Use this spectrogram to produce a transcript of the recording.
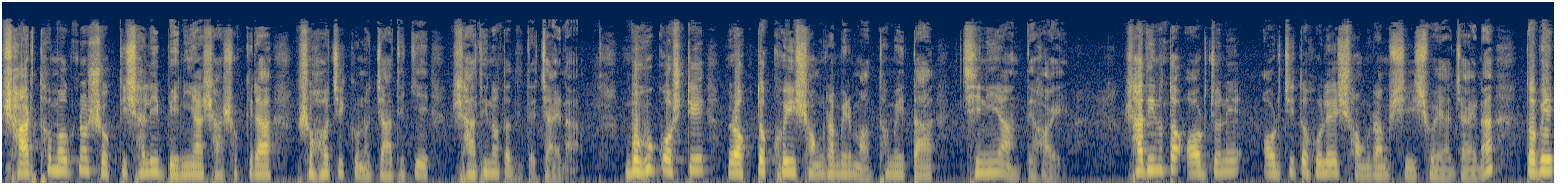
স্বার্থমগ্ন, শক্তিশালী বেনিয়া শাসকেরা সহজে কোনো জাতিকে স্বাধীনতা দিতে চায় না। বহু কষ্টে রক্তক্ষয়ী সংগ্রামের মাধ্যমে তা ছিনিয়ে আনতে হয়। স্বাধীনতা অর্জনে অর্জিত হলে সংগ্রাম শেষ হয়ে যায় না, তবে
